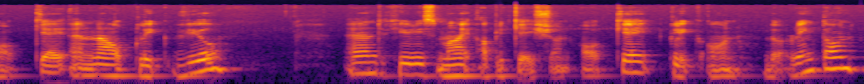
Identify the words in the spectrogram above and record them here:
okay and now click view. And here is my application. Okay click on the ringtone.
